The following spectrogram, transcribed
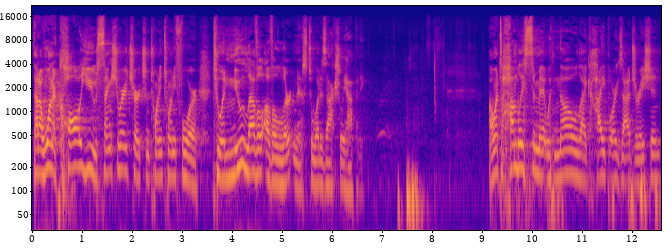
that I want to call you, Sanctuary Church, in 2024 to a new level of alertness to what is actually happening. I want to humbly submit with no like hype or exaggeration.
